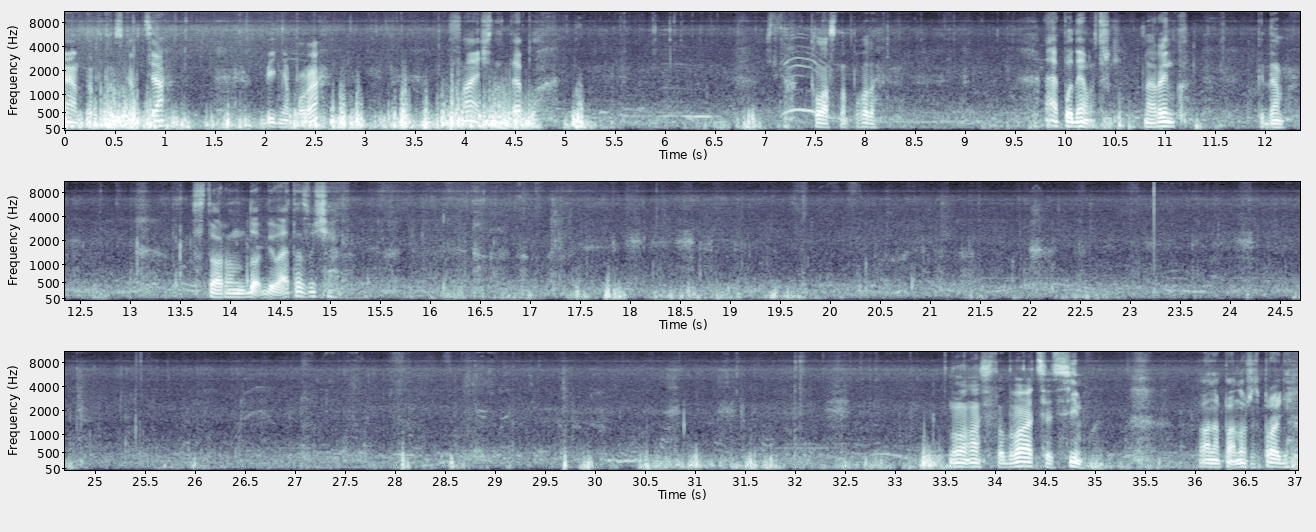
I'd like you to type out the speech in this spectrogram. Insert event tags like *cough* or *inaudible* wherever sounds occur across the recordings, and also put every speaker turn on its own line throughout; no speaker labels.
Центр скарця, Бідня пора. Сонячно, тепло. Така Класна погода. А подивимось трошки на ринку. Підемо в сторону до бівета, звичайно. Дванадцята двадцять сім. Та напевно вже справді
